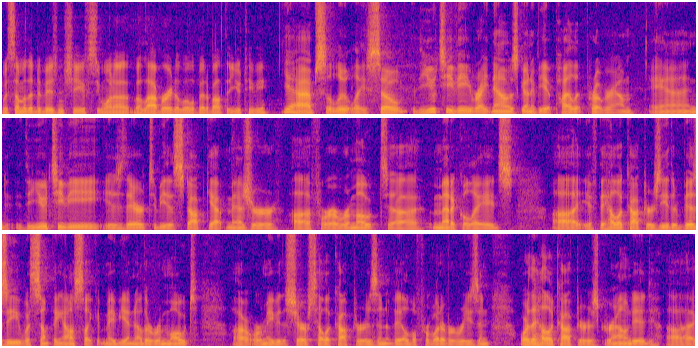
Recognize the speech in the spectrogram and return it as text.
with some of the division chiefs. You want to elaborate a little bit about the UTV? Yeah, absolutely. So the UTV right now is going to be a pilot program, and the UTV is there to be the stopgap measure uh, for a remote uh, medical aids. Uh, if the helicopter is either busy with something else, like it may be another remote, uh, or maybe the sheriff's helicopter isn't available for whatever reason, or the helicopter is grounded uh,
